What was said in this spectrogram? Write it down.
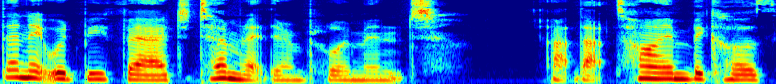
then it would be fair to terminate their employment at that time because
